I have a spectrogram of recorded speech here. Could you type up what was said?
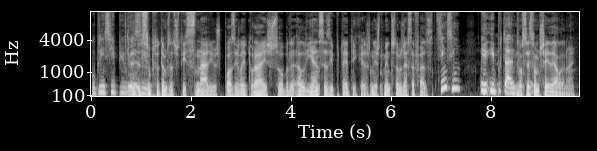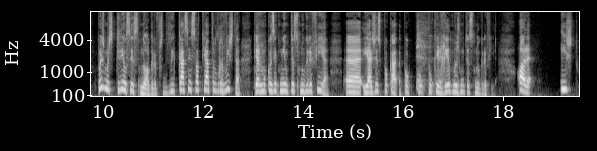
o princípio eh, vazio. Sobretudo estamos a discutir cenários pós-eleitorais sobre alianças hipotéticas. Neste momento estamos nessa fase. Sim, sim. E, e, portanto... Não sei se vamos sair dela, não é? Pois, mas queriam ser cenógrafos, dedicassem-se ao teatro de revista, que era uma coisa que tinha muita cenografia. Uh, e às vezes pouca, pouco enredo, mas muita cenografia. Ora, isto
